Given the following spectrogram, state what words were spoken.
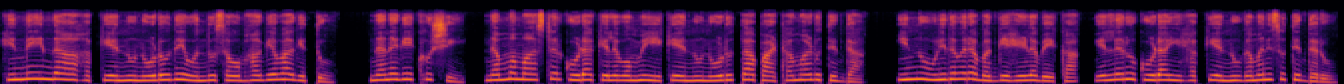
ಹಿಂದೆಯಿಂದ ಆ ಹಕ್ಕಿಯನ್ನು ನೋಡೋದೇ ಒಂದು ಸೌಭಾಗ್ಯವಾಗಿತ್ತು. ನನಗೆ ಖುಷಿ. ನಮ್ಮ ಮಾಸ್ಟರ್ ಕೂಡ ಕೆಲವೊಮ್ಮೆ ಈಕೆಯನ್ನು ನೋಡುತ್ತಾ ಪಾಠ ಮಾಡುತ್ತಿದ್ದ. ಇನ್ನು ಉಳಿದವರ ಬಗ್ಗೆ ಹೇಳಬೇಕಾ? ಎಲ್ಲರೂ ಕೂಡ ಈ ಹಕ್ಕಿಯನ್ನು ಗಮನಿಸುತ್ತಿದ್ದರು.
